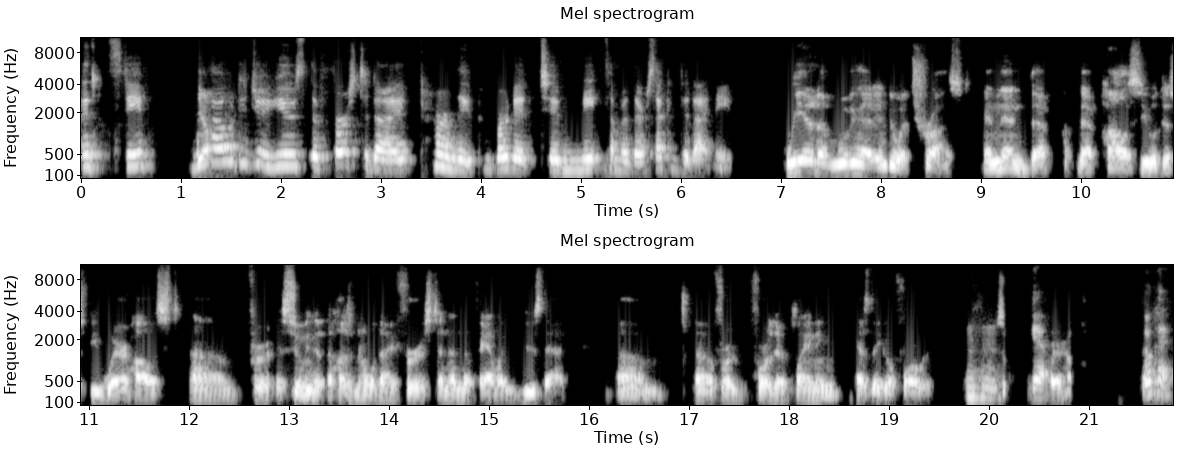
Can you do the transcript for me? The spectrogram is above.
And Steve, yep. how did you use the first to die term that you converted to meet some of their second to die needs? We ended up moving that into a trust, and then that that policy will just be warehoused um, for assuming that the husband will die first, and then the family will use that um, uh, for for their planning as they go forward. Mm-hmm. So yeah. Okay.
